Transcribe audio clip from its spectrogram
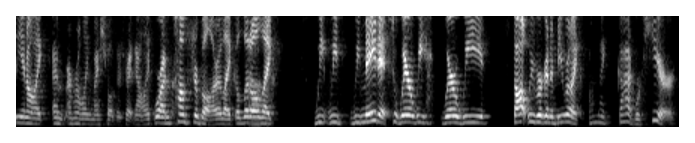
you know like i'm, I'm rolling my shoulders right now like we're uncomfortable or like a little yeah. like we we we made it to where we where we thought we were going to be we're like oh my god we're here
